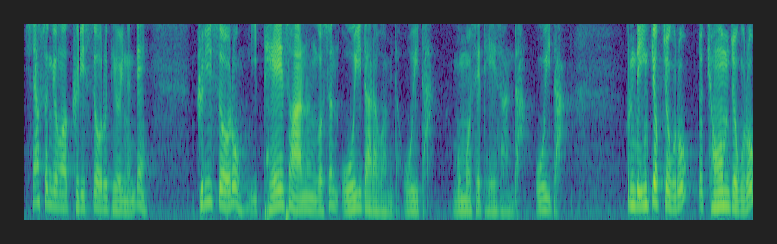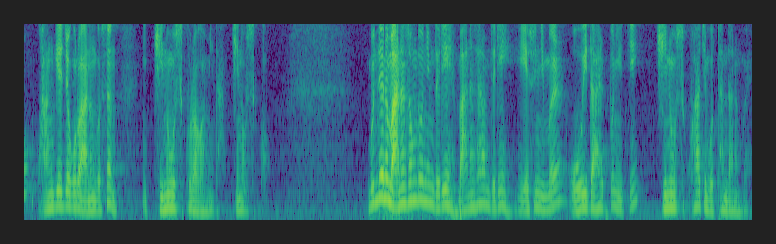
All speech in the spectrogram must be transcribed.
신약 성경화 그리스어로 되어 있는데 그리스어로 이 대해서 아는 것은 오이다라고 합니다. 오이다. 무엇에 대해서 한다. 오이다. 그런데 인격적으로 또 경험적으로 관계적으로 아는 것은 기노스코라고 합니다. 기노스코. 문제는 많은 성도님들이 많은 사람들이 예수님을 오이다 할 뿐이지 기노스코 하지 못한다는 거예요.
